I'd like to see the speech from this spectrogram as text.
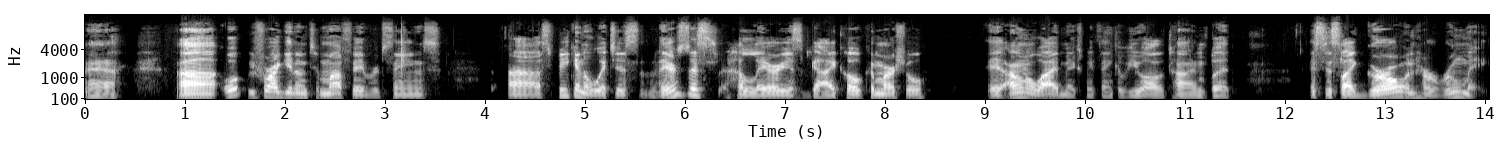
Yeah. Uh, well, before I get into my favorite scenes, uh, speaking of witches, there's this hilarious Geico commercial it, I don't know why it makes me think of you all the time, but it's this like girl and her roommate,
